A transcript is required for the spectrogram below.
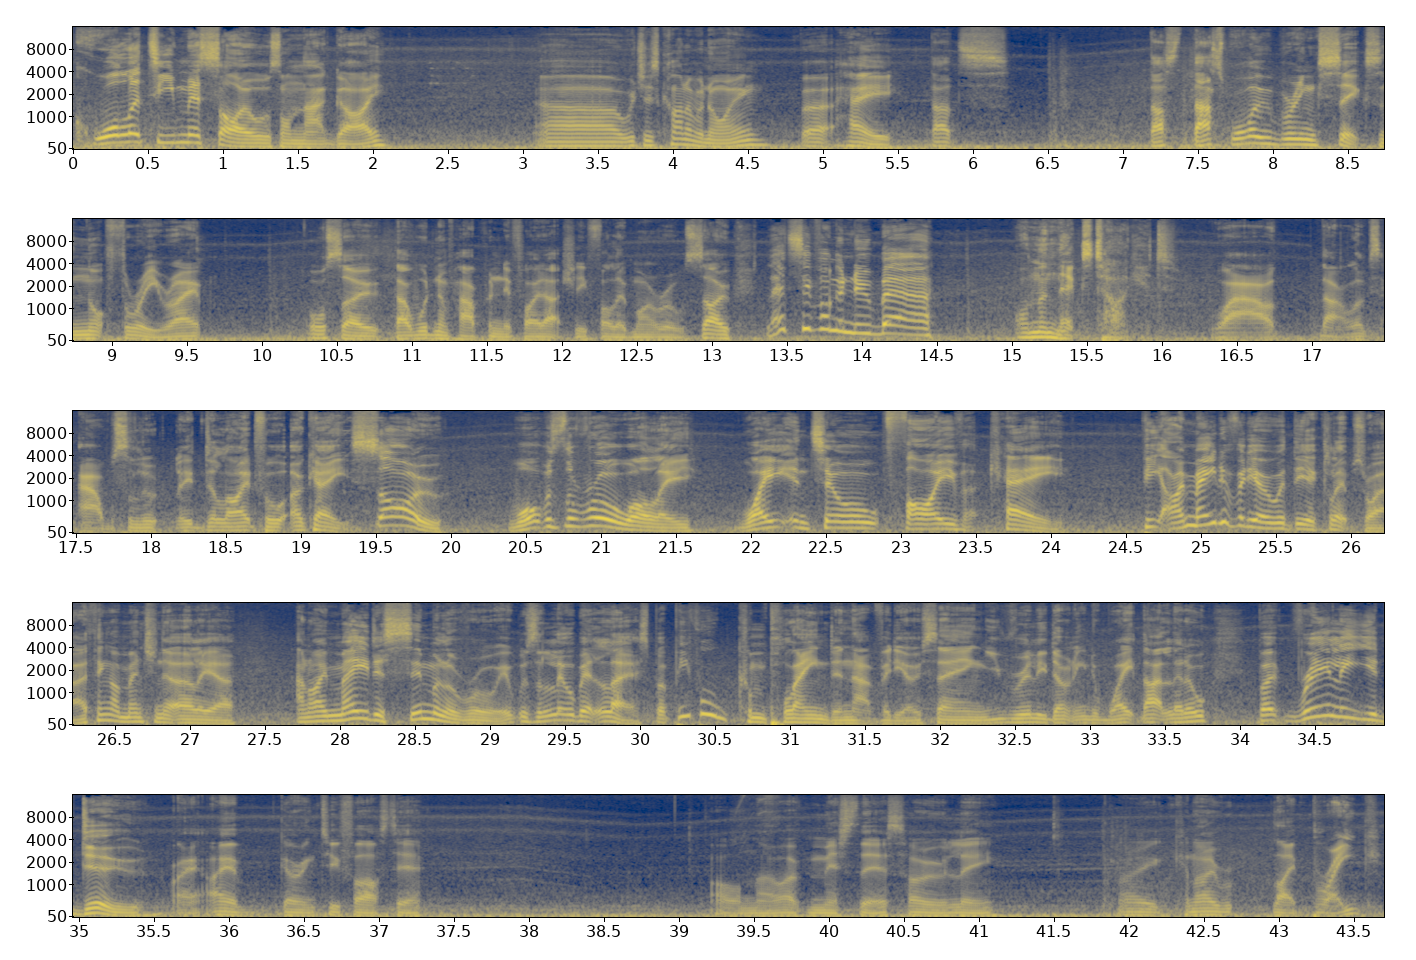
quality missiles on that guy. Uh, which is kind of annoying. But hey, that's... That's, that's why we bring six and not three, right? Also, that wouldn't have happened if I'd actually followed my rules. So, let's see if I can do better on the next target. Wow, that looks absolutely delightful. Okay, so, what was the rule, Wally? Wait until 5k. Pete, I made a video with the Eclipse, right? I think I mentioned it earlier. And I made a similar rule. It was a little bit less, but people complained in that video saying you really don't need to wait that little. But really you do. Right, I am going too fast here. Oh no, I've missed this. Holy. Can I, like, break?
